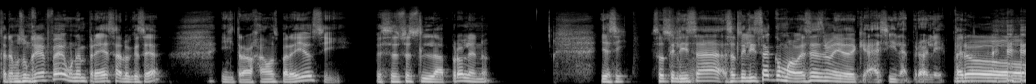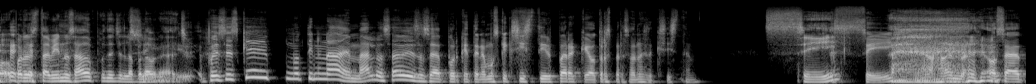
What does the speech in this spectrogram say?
tenemos un jefe, una empresa, lo que sea, y trabajamos para ellos y pues eso es la prole, ¿no? Y así se utiliza, se utiliza como a veces medio de que, ay, sí, la prole, pero, pero está bien usado, pues, la palabra. Pues es que no tiene nada de malo, ¿sabes? O sea, porque tenemos que existir para que otras personas existan. Sí. Sí. o sea,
